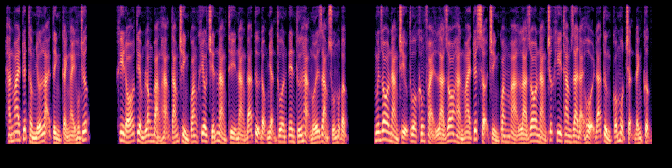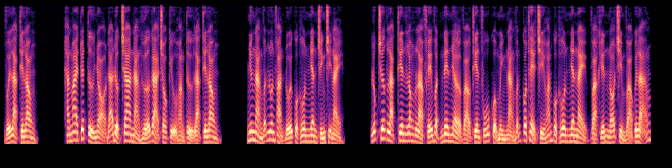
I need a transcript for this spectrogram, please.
Hàn mai tuyết thầm nhớ lại tình cảnh ngày hôm trước khi đó tiềm long bảng hạng tám trình quang khiêu chiến nàng thì nàng đã tự động nhận thua nên thứ hạng mới giảm xuống một bậc. Nguyên do nàng chịu thua không phải là do hàn mai tuyết sợ trình quang mà là do nàng trước khi tham gia đại hội đã từng có một trận đánh cược với lạc thiên long. Hàn mai tuyết từ nhỏ đã được cha nàng hứa gả cho cựu hoàng tử lạc thiên long. Nhưng nàng vẫn luôn phản đối cuộc hôn nhân chính trị này. Lúc trước lạc thiên long là phế vật nên nhờ vào thiên phú của mình nàng vẫn có thể trì hoãn cuộc hôn nhân này và khiến nó chìm vào quên lãng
